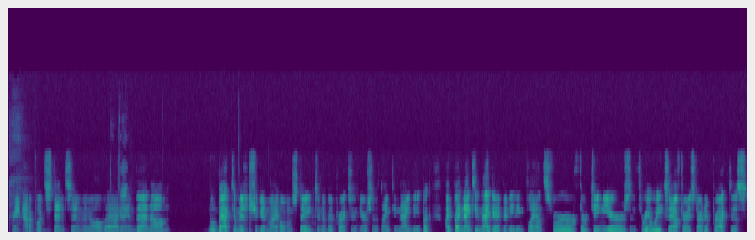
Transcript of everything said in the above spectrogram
train how to put stents in and all that. Okay. And then um, moved back to Michigan, my home state, and have been practicing here since 1990. But I, by 1990, I'd been eating plants for 13 years. And three weeks after I started practice,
